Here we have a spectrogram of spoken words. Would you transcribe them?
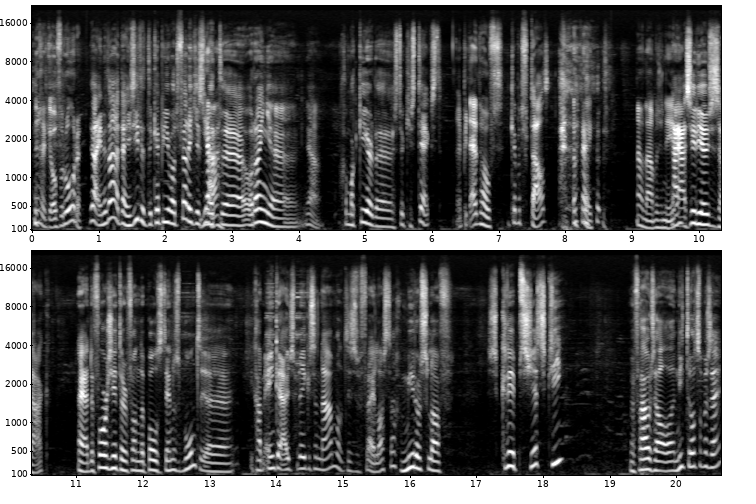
daar ga ik je over horen. Ja, inderdaad. Nou, je ziet het. Ik heb hier wat velletjes Ja. met eh, oranje ja, gemarkeerde stukjes tekst. Heb je het uit het hoofd? Ik heb het vertaald. Oké. nou, dames en heren. Nou ja, serieuze zaak. Nou ja, de voorzitter van de Poolse Tennisbond. eh, ik ga hem één keer uitspreken zijn naam, want het is vrij lastig. Miroslav Skripczewski. Mijn vrouw zal er niet trots op me zijn.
